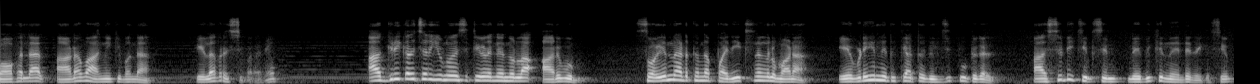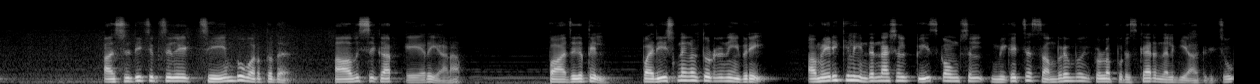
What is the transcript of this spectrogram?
മോഹൻലാൽ അട വാങ്ങിക്കുമെന്ന് ഇളവരശി പറഞ്ഞു. അഗ്രികൾച്ചർ യൂണിവേഴ്സിറ്റികളിൽ നിന്നുള്ള അറിവും സ്വയം നടത്തുന്ന പരീക്ഷണങ്ങളുമാണ് എവിടെയും ലഭിക്കാത്ത രുചിക്കൂട്ടുകൾ അശ്വതി ചിപ്സിൽ ലഭിക്കുന്നതിന്റെ രഹസ്യം. അശ്വതി ചിപ്സിലെ ചേമ്പ് വറുത്തത് ആവശ്യക്കാർ ഏറെയാണ്. പാചകത്തിൽ പരീക്ഷണങ്ങൾ തുടരുന്ന ഇവരെ അമേരിക്കയിലെ ഇന്റർനാഷണൽ പീസ് കൗൺസിൽ മികച്ച സംരംഭങ്ങൾക്കുള്ള പുരസ്കാരം നൽകി ആദരിച്ചു.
